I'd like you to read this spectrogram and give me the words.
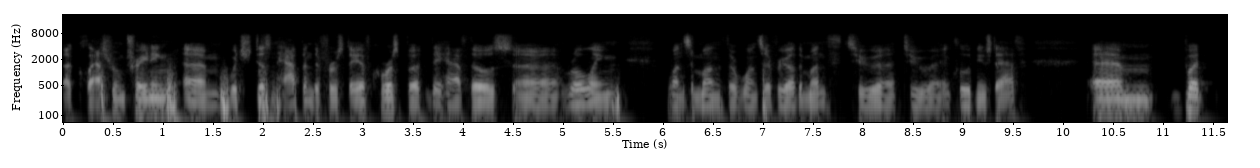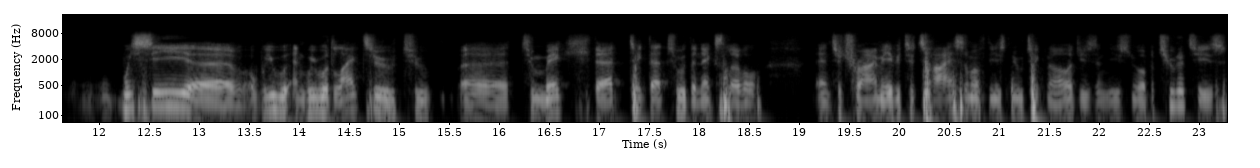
a, classroom training, um, which doesn't happen the first day, of course, but they have those uh, rolling once a month or once every other month to uh, to uh, include new staff. Um, but we see uh, we w- and we would like to to uh, to make that take that to the next level and to try maybe to tie some of these new technologies and these new opportunities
